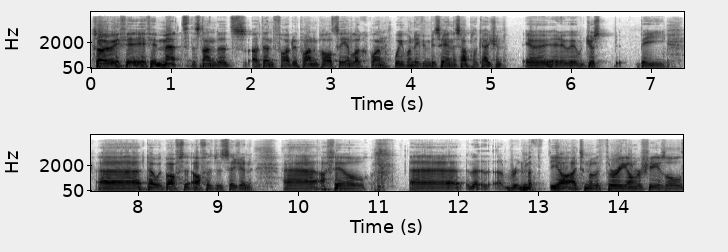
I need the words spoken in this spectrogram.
So if it, if it met the standards identified with planning policy and local plan, we wouldn't even be seeing this application. It, it, it would just be uh, dealt with by officer, officer decision. Uh, I feel uh, the, the item number three on refusal,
